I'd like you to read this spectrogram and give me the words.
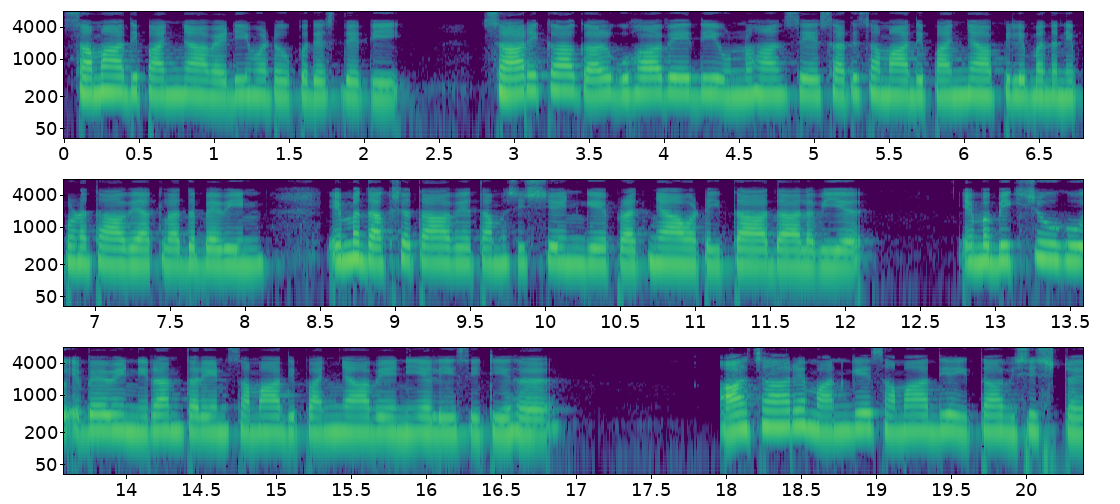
සමාධි ප්‍රඥා වැඩිවීමට උපදෙස් දෙති. සාරිකා ගල් ගුහාවේදී උන්වහන්සේ සති සමාධි ප්‍රඥා පිළිබඳ නිපුණතාවයක් ලද බැවින් එම දක්ෂතාවය තම ශිෂ්‍යයින්ගේ ප්‍රඥාවට ඉතා අදාළ විය. එම භික්ෂූහු එබැවින් නිරන්තරයෙන් සමාධි ප්‍රඥාවේ නියලී සිටියහ. ආචාර්ය මන්ගේ සමාධිය ඊතා විශිෂ්ටය.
